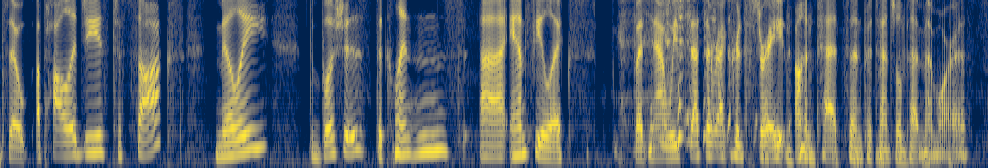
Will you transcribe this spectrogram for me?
So apologies to Socks, Millie, the Bushes, the Clintons, uh, and Felix. But now we've set the record straight on pets and potential pet memoirists.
